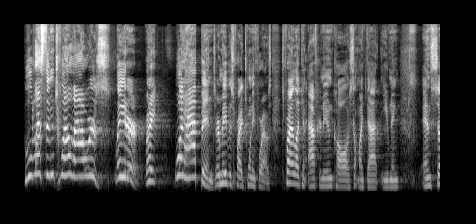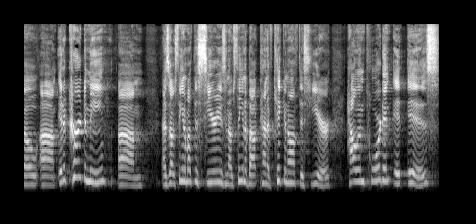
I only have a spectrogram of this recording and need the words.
Less than 12 hours later, right? What happened? Or maybe it's probably 24 hours. It's probably like an afternoon call or something like that, evening. And so um, it occurred to me um, as I was thinking about this series and I was thinking about kind of kicking off this year how important it is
